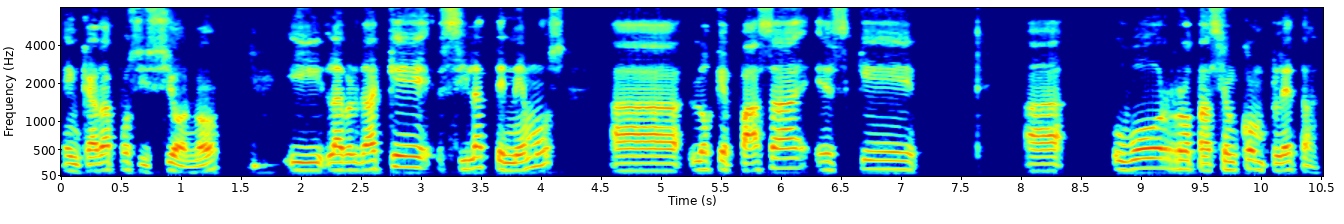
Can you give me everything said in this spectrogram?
en cada posición, ¿no? Y la verdad que sí la tenemos. lo que pasa es que hubo rotación completa.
